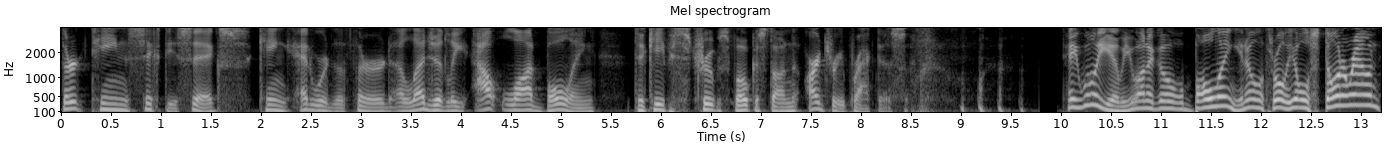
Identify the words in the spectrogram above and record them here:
1366, King Edward III allegedly outlawed bowling to keep his troops focused on archery practice. hey, William, you want to go bowling? You know, throw the old stone around?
